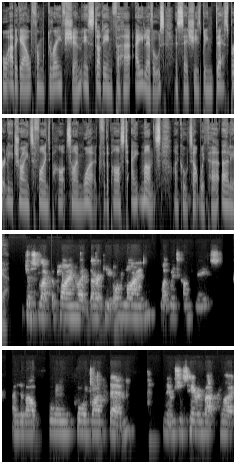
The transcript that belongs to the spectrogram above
Well, Abigail from Gravesham is studying for her A levels and says she's been desperately trying to find part time work for the past eight months. I caught up with her earlier just like applying like directly online, like with companies. I did about four, four or five of them, and it was just hearing back like,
